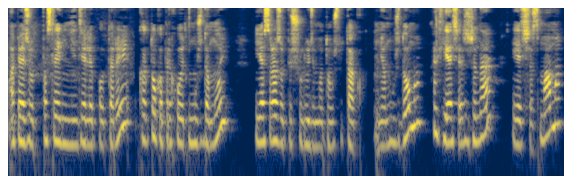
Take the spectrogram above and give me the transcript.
опять же, вот последние недели полторы, как только приходит муж домой, я сразу пишу людям о том, что так, у меня муж дома, я сейчас жена, я сейчас мама.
